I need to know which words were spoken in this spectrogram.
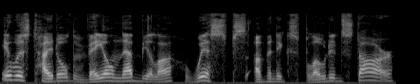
It was titled Veil Nebula Wisps of an Exploded Star.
